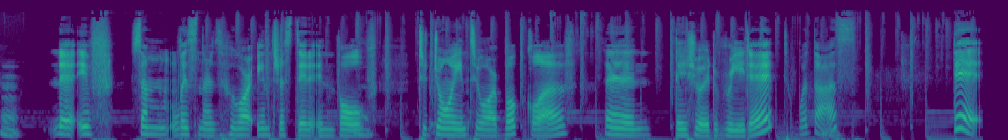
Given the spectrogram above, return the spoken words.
うん。で、if some listeners who are interested involved to join to our book club, then they should read it with us. で、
